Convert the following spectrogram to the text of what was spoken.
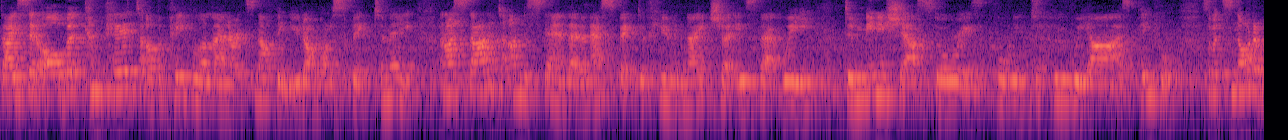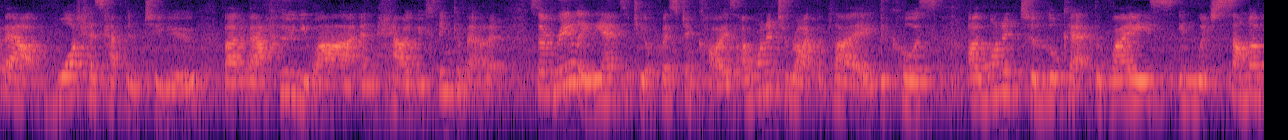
they said, "Oh, but compared to other people, Alana, it's nothing. You don't want to speak to me." And I started to understand that an aspect of human nature is that we diminish our stories according to who we are as people. So it's not about what has happened to you, but about who you are and how you think about it. So really, the answer to your question, Kai, is I wanted to write the play because I wanted to look at the ways in which some of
